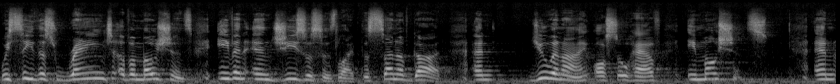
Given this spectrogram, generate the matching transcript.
We see this range of emotions, even in Jesus' life, the Son of God. And you and I also have emotions. And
